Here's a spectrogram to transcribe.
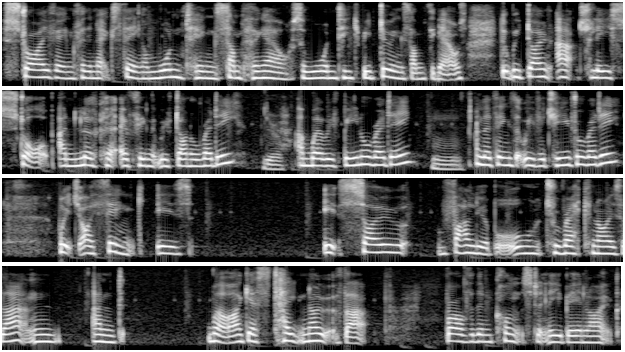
striving for the next thing and wanting something else and wanting to be doing something else that we don't actually stop and look at everything that we've done already Yeah. and where we've been already and the things that we've achieved already, which I think is it's so valuable to recognise that and and well, I guess take note of that rather than constantly being like,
